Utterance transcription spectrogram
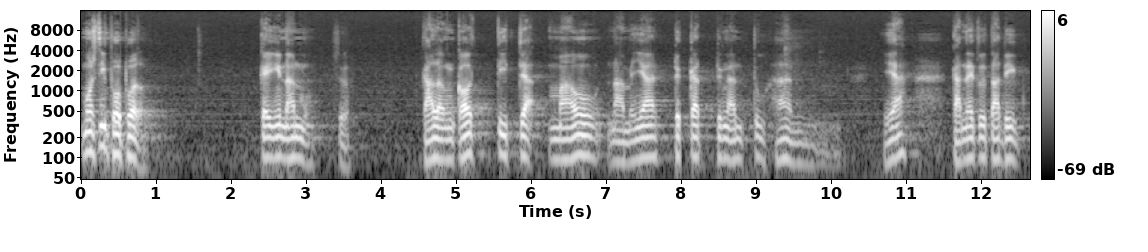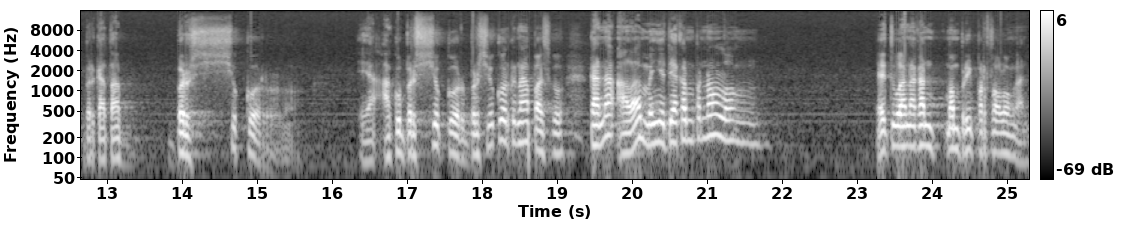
Mesti bobol keinginanmu. So, kalau engkau tidak mau namanya dekat dengan Tuhan. Ya. Karena itu tadi berkata bersyukur. Ya, aku bersyukur. Bersyukur kenapa, Sku? Karena Allah menyediakan penolong. Ya, Tuhan akan memberi pertolongan.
